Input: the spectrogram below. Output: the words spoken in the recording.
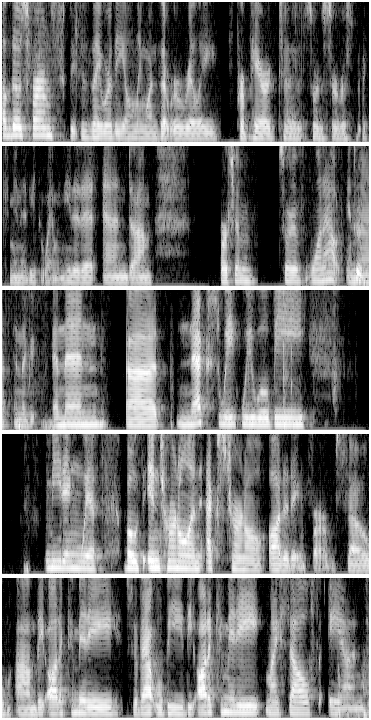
of those firms because they were the only ones that were really prepared to sort of service the community the way we needed it. And um, Bertram sort of won out in Good. that in the and then uh, next week we will be meeting with both internal and external auditing firms. So um, the audit committee, so that will be the audit committee, myself, and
